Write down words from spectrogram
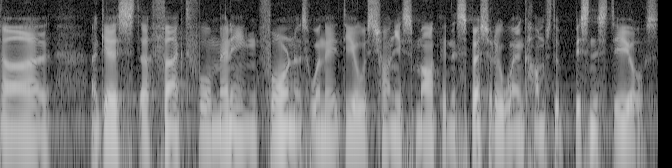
uh, I guess, uh, fact for many foreigners when they deal with Chinese market, especially when it comes to business deals.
